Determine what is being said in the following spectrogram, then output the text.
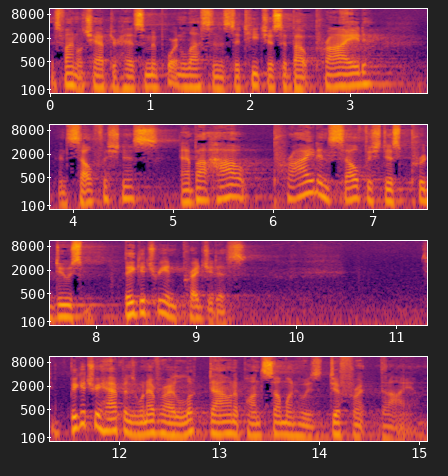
This final chapter has some important lessons to teach us about pride and selfishness and about how pride and selfishness produce bigotry and prejudice. See, bigotry happens whenever I look down upon someone who is different than I am.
